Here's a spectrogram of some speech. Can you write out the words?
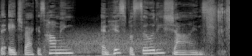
the HVAC is humming, and his facility shines.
